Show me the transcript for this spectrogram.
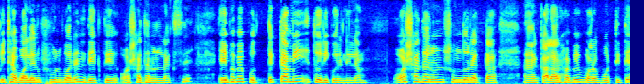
পিঠা বলেন, ফুল বলেন, দেখতে অসাধারণ লাগছে। এইভাবে প্রত্যেকটা আমি তৈরি করে নিলাম। অসাধারণ সুন্দর একটা কালার হবে পরবর্তীতে।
